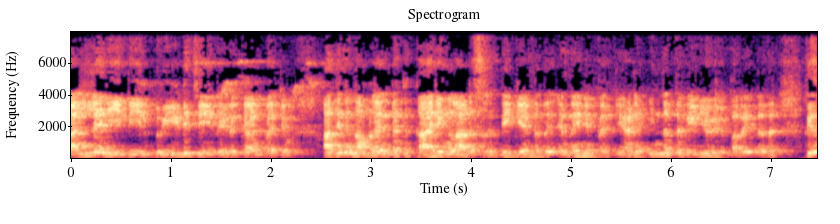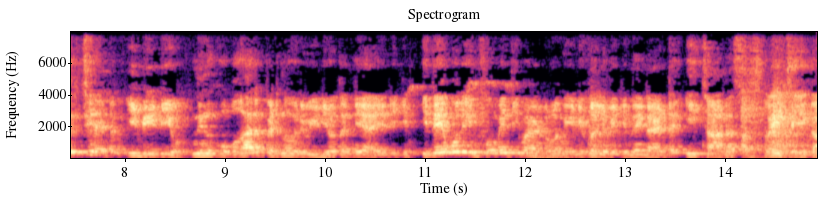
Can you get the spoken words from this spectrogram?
നല്ല രീതിയിൽ ബ്രീഡ് ചെയ്തെടുക്കാൻ പറ്റും അതിന് നമ്മൾ എന്തൊക്കെ കാര്യങ്ങളാണ് ശ്രദ്ധിക്കേണ്ടത് എന്നതിനെ പറ്റിയാണ് ഇന്നത്തെ വീഡിയോയിൽ പറയുന്നത്. തീർച്ചയായിട്ടും ഈ വീഡിയോ നിങ്ങൾക്ക് ഉപകാരപ്പെടുന്ന ഒരു വീഡിയോ തന്നെയായിരിക്കും. ഇതേപോലെ ഇൻഫോർമേറ്റീവ് ആയിട്ടുള്ള വീഡിയോകൾ ലഭിക്കുന്നതിനായിട്ട് ഈ ചാനൽ സബ്സ്ക്രൈബ് ചെയ്യുക.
